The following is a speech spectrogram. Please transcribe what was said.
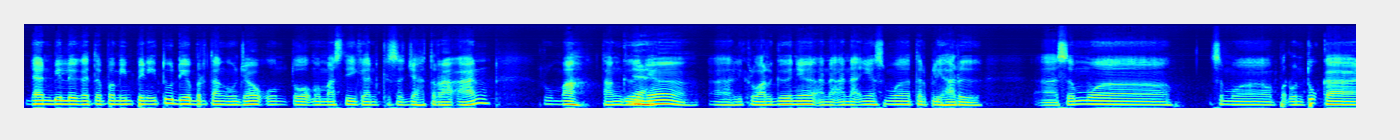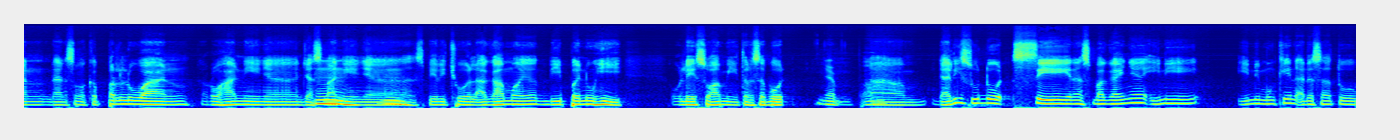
dan bila kata pemimpin itu dia bertanggungjawab untuk memastikan kesejahteraan rumah tangganya, yeah. ahli keluarganya, anak-anaknya semua terpelihara. Uh, semua semua peruntukan dan semua keperluan rohaninya, jasmaninya, Hmm, hmm. spiritual agamanya dipenuhi oleh suami tersebut. Yep. Uh, dari sudut C dan sebagainya ini ini mungkin ada satu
